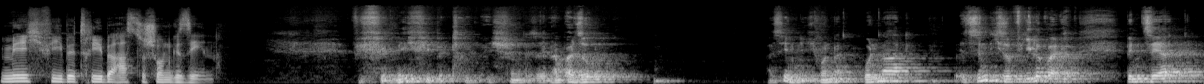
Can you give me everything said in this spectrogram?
Milchviehbetriebe hast du schon gesehen? Wie viele Milchviehbetriebe ich schon gesehen habe? Also, weiß ich nicht, 100? 100? Es sind nicht so viele, weil ich bin sehr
